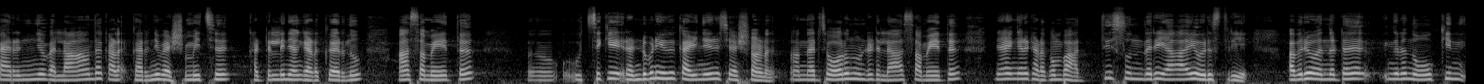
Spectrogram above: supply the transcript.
കരഞ്ഞ് വല്ലാതെ കരഞ്ഞ് വിഷമിച്ച് കട്ടിലിൽ ഞാൻ കിടക്കുമായിരുന്നു ആ സമയത്ത് ഉച്ചയ്ക്ക് രണ്ട് മണിയൊക്കെ കഴിഞ്ഞതിന് ശേഷമാണ്. അന്നേരം ചോറൊന്നും ഉണ്ടിട്ടില്ല ആ സമയത്ത് ഞാൻ ഇങ്ങനെ കിടക്കുമ്പോൾ അതിസുന്ദരിയായ ഒരു സ്ത്രീ. അവർ വന്നിട്ട് ഇങ്ങനെ നോക്കി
